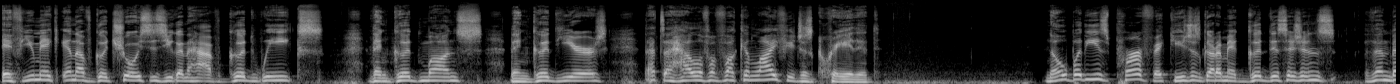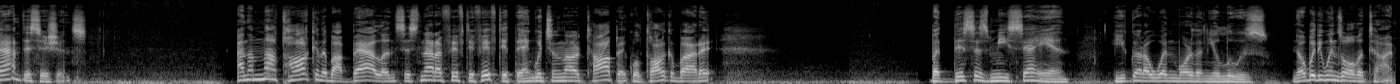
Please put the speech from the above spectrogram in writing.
If you make enough good choices, you're going to have good weeks, then good months, then good years. That's a hell of a fucking life you just created. Nobody is perfect. You just got to make good decisions than bad decisions. And I'm not talking about balance. It's not a 50 50 thing, which is another topic. We'll talk about it. But this is me saying you got to win more than you lose. Nobody wins all the time.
